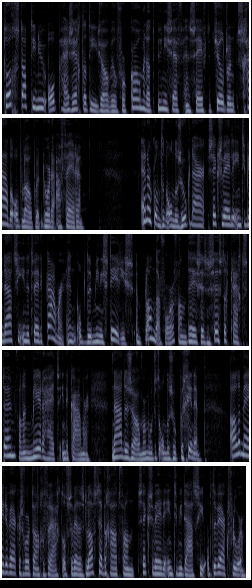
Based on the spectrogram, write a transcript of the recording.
Toch stapt hij nu op. Hij zegt dat hij zo wil voorkomen dat UNICEF en Save the Children schade oplopen door de affaire. En er komt een onderzoek naar seksuele intimidatie in de Tweede Kamer en op de ministeries. Een plan daarvoor van D66 krijgt steun van een meerderheid in de Kamer. Na de zomer moet het onderzoek beginnen. Alle medewerkers wordt dan gevraagd of ze wel eens last hebben gehad van seksuele intimidatie op de werkvloer.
